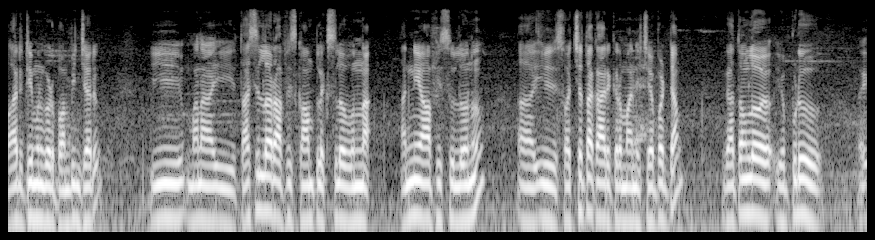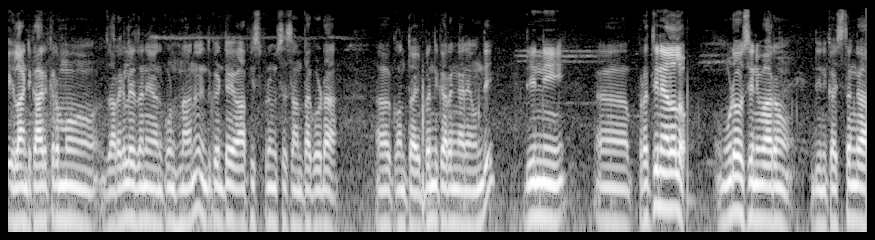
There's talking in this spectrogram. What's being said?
వారి టీంను కూడా పంపించారు. ఈ మన ఈ తహసీల్దార్ ఆఫీస్ కాంప్లెక్స్లో ఉన్న అన్ని ఆఫీసుల్లోనూ ఈ స్వచ్ఛత కార్యక్రమాన్ని చేపట్టాం. గతంలో ఎప్పుడూ ఇలాంటి కార్యక్రమం జరగలేదని అనుకుంటున్నాను. ఎందుకంటే ఆఫీస్ ప్రిమిసెస్ అంతా కూడా కొంత ఇబ్బందికరంగానే ఉంది. దీన్ని ప్రతి నెలలో మూడవ శనివారం దీన్ని ఖచ్చితంగా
